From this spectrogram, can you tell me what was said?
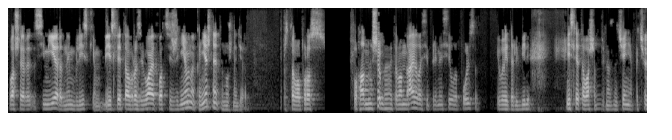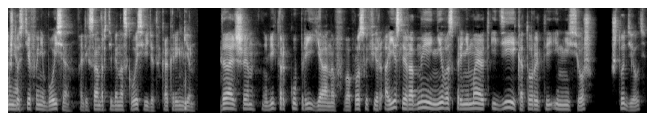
вашей семье, родным, близким. Если это развивает вас ежедневно, конечно, это нужно делать. Просто вопрос Главное, чтобы это вам нравилось и приносило пользу, и вы это любили. Если это ваше предназначение, почему так нет? что, Стефани, бойся. Александр тебя насквозь видит, как рентген. Дальше. Виктор Куприянов. Вопрос в эфир. А если родные не воспринимают идеи, которые ты им несешь, что делать?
